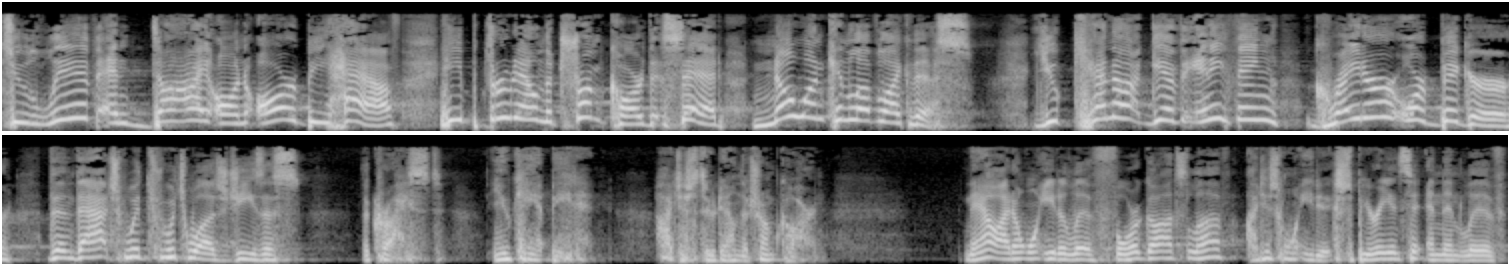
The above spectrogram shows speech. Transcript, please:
to live and die on our behalf, he threw down the trump card that said, no one can love like this. You cannot give anything greater or bigger than that which, which was Jesus the Christ. You can't beat it. I just threw down the trump card. Now I don't want you to live for God's love. I just want you to experience it and then live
